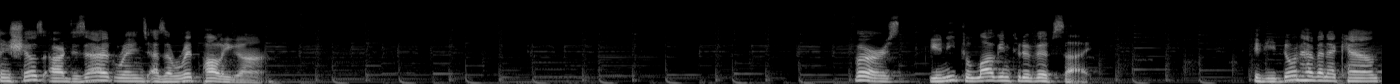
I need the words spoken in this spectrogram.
and shows our desired range as a red polygon. First, you need to log into the website. If you don't have an account,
